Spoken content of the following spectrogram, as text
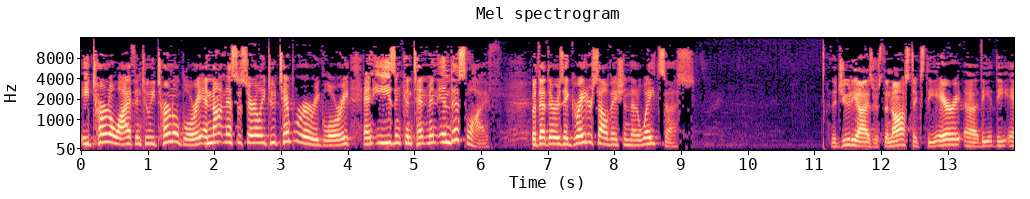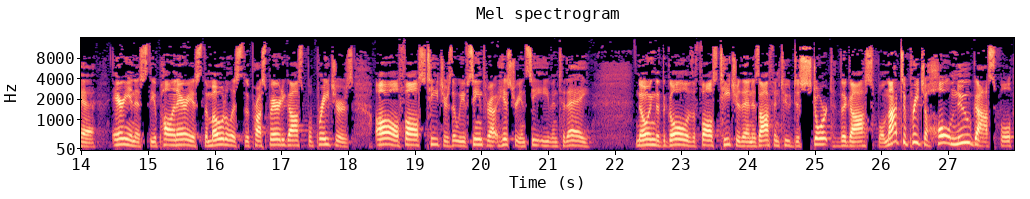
eternal life and to eternal glory, and not necessarily to temporary glory and ease and contentment in this life, but that there is a greater salvation that awaits us the Judaizers, the Gnostics, the, Ari, uh, the, the uh, Arianists, the Apollinarists, the Modalists, the prosperity gospel preachers, all false teachers that we have seen throughout history and see even today. Knowing that the goal of the false teacher then is often to distort the gospel, not to preach a whole new gospel,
